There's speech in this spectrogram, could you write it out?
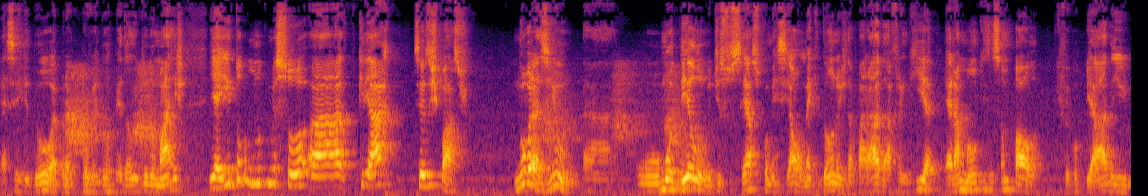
é, servidor, é, provedor, perdão, e tudo mais. E aí todo mundo começou a criar seus espaços. No Brasil, o modelo de sucesso comercial, o McDonald's da parada, a franquia, era a Monks em São Paulo, que foi copiada e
